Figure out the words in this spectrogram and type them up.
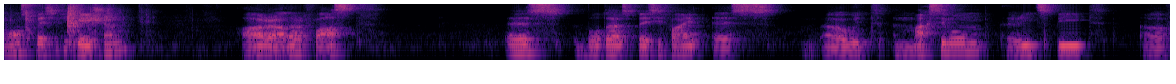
on specification are rather fast as both are specified as uh, with maximum read speed of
